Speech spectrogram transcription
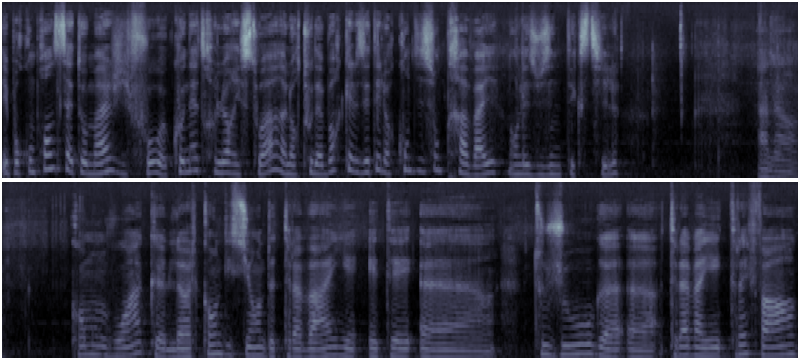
Et pour comprendre cet hommage, il faut connaître leur histoire. Alors tout d'abord, quelles étaient leurs conditions de travail dans les usines textiles? Alors, Comme on voit que leurs conditions de travail étaient euh, toujours euh, travailler très fort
